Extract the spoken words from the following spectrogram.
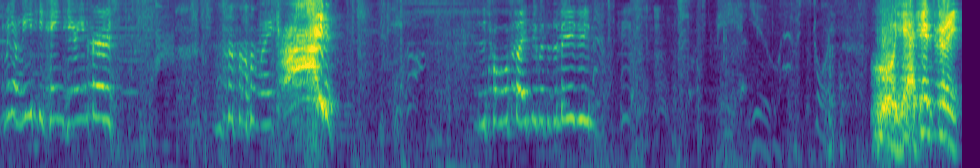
Can we at least detain Tyrian first? Oh my god! This whole fight sequence is amazing! Me and you, the score is Oh yeah, damn straight!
